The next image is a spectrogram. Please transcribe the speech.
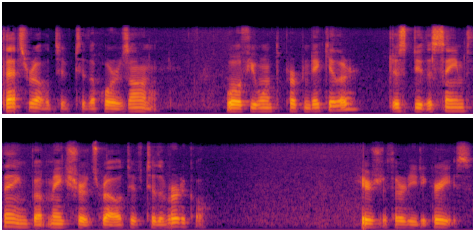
That's relative to the horizontal. Well, if you want the perpendicular, just do the same thing, but make sure it's relative to the vertical. Here's your 30 degrees.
